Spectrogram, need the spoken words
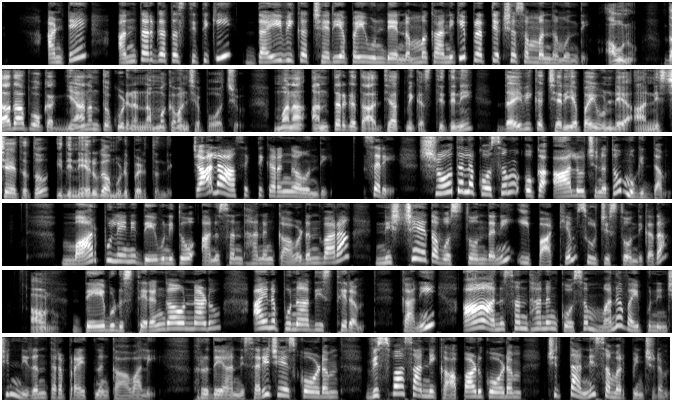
అంటే అంతర్గత స్థితికి దైవిక చర్యపై ఉండే నమ్మకానికి ప్రత్యక్ష సంబంధముంది. అవును. దాదాపు ఒక జ్ఞానంతో కూడిన నమ్మకం అని చెప్పవచ్చు. మన అంతర్గత ఆధ్యాత్మిక స్థితిని దైవిక చర్యపై ఉండే ఆ నిశ్చయతతో ఇది నేరుగా ముడిపెడుతుంది. చాలా ఆసక్తికరంగా ఉంది. సరే శ్రోతల కోసం ఒక ఆలోచనతో ముగిద్దాం. మార్పులేని దేవునితో అనుసంధానం కావడం ద్వారా నిశ్చయత వస్తోందని ఈ పాఠ్యం సూచిస్తోంది కదా? అవును. దేవుడు స్థిరంగా ఉన్నాడు. ఆయన పునాది స్థిరం. కాని ఆ అనుసంధానం కోసం మన వైపు నుంచి నిరంతర ప్రయత్నం కావాలి. హృదయాన్ని సరిచేసుకోవడం విశ్వాసాన్ని కాపాడుకోవడం చిత్తాన్ని సమర్పించడం.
